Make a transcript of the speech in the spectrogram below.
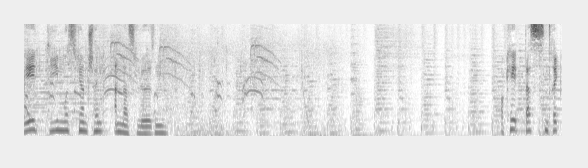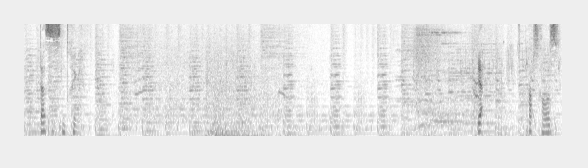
Okay, die muss ich anscheinend anders lösen. Okay, das ist ein Trick. Das ist ein Trick. Ja, hab's raus.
